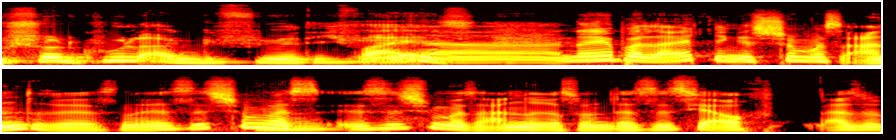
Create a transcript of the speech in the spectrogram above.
schon cool angefühlt. Ich weiß. Ja, naja, aber Lightning ist schon was anderes. Ne? Es ist schon ja. was, es ist schon was anderes. Und das ist ja auch, also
